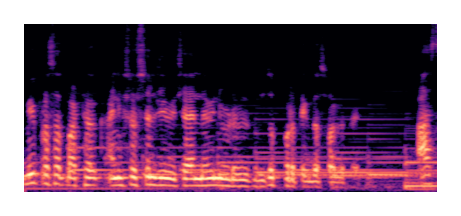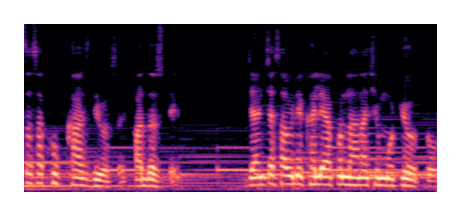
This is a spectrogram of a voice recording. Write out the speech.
मी प्रसाद पाठक आणि सोशल जीवीच्या नवीन व्हिडिओमध्ये तुमचं परत एकदा स्वागत आहे. आज तसा खूप खास दिवस आहे फादर्स डे. ज्यांच्या सावलीखाली आपण लहानाची मोठी होतो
